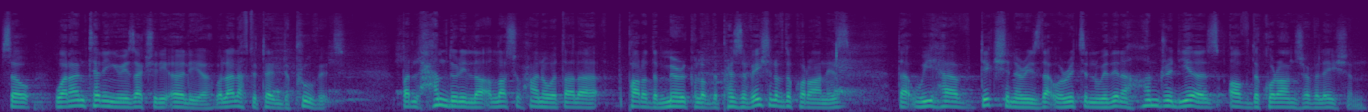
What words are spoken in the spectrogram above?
So, what I'm telling you is actually earlier. Well, I'll have to tell you to prove it. But Alhamdulillah, Allah subhanahu wa ta'ala, part of the miracle of the preservation of the Quran is that we have dictionaries that were written within a hundred years of the Quran's revelation,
